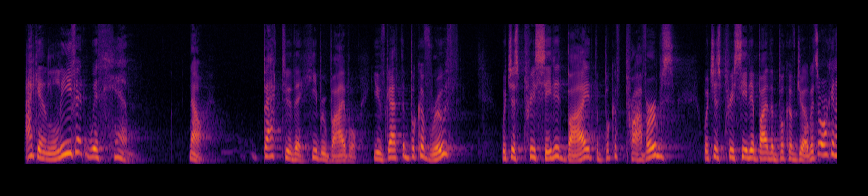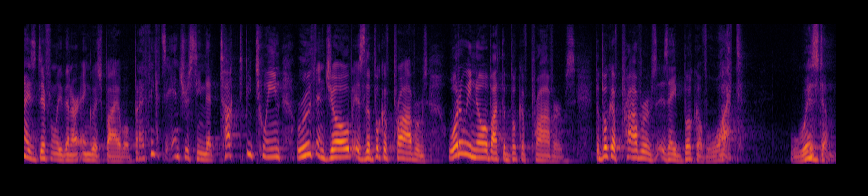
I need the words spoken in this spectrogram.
I can leave it with Him. Now, back to the Hebrew Bible. You've got the book of Ruth which is preceded by the book of Proverbs, which is preceded by the book of Job. It's organized differently than our English Bible, but I think it's interesting that tucked between Ruth and Job is the book of Proverbs. What do we know about the book of Proverbs? The book of Proverbs is a book of what? Wisdom.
